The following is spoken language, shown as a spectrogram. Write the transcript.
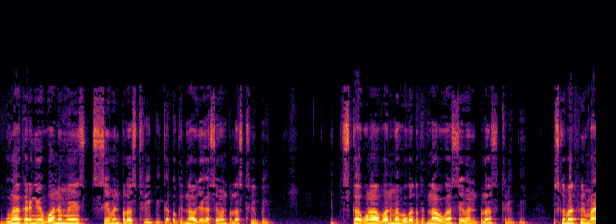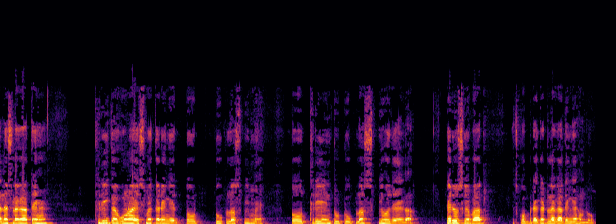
गुणा करेंगे वन में सेवन प्लस थ्री पी का तो कितना हो जाएगा? Seven plus three P. इसका गुणा वन में होगा तो कितना होगा? Seven plus three P. उसके बाद फिर माइनस लगाते हैं। थ्री का गुणा इसमें करेंगे तो टू प्लस पी में तो three into two plus P हो जाएगा। फिर उसके बाद इसको ब्रैकेट लगा देंगे हम लोग।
